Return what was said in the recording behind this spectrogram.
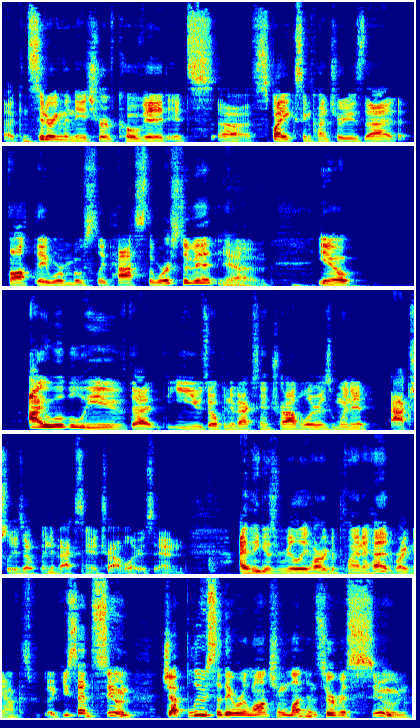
Uh, considering the nature of COVID, it's uh, spikes in countries that thought they were mostly past the worst of it. Yeah. Um, you know, I will believe that the EU is open to vaccinated travelers when it actually is open to vaccinated travelers. And I think it's really hard to plan ahead right now because, like you said, soon. JetBlue said they were launching London service soon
